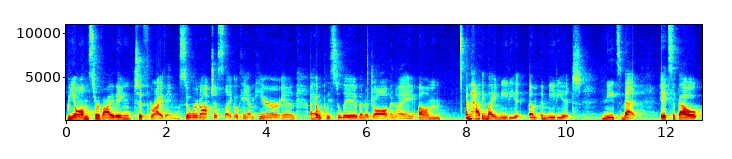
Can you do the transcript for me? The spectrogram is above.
beyond surviving to thriving. So we're not just like, okay, I'm here and I have a place to live and a job, and I um, am having my immediate um, immediate needs met. It's about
